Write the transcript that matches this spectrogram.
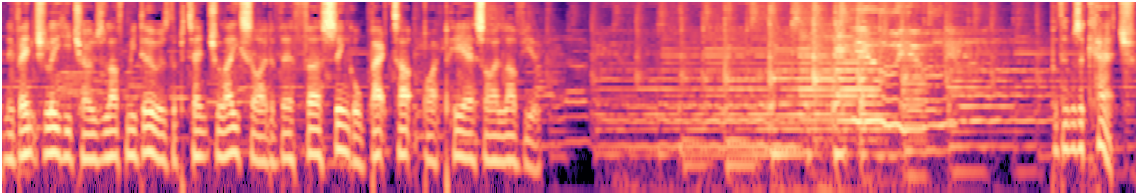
and eventually he chose Love Me Do as the potential A side of their first single, backed up by P.S. I Love You. But there was a catch.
